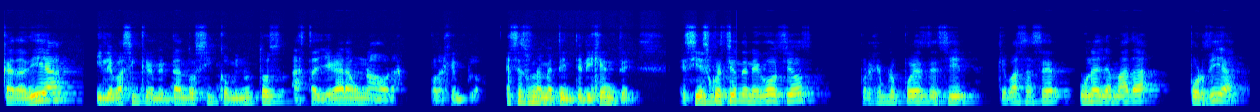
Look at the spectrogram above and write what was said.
cada día y le vas incrementando 5 minutos hasta llegar a una hora, por ejemplo. Esa es una meta inteligente. Si es cuestión de negocios, por ejemplo, puedes decir que vas a hacer una llamada por día.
